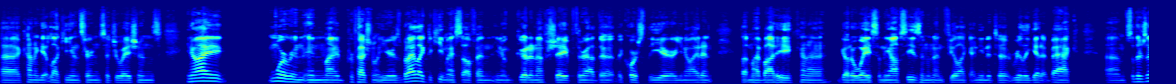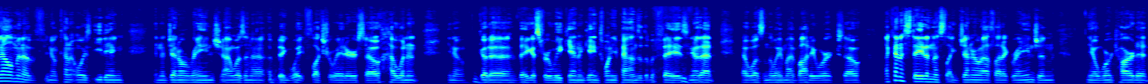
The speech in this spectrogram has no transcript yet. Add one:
uh, kind of get lucky in certain situations. You know, I more in, in my professional years, but I like to keep myself in you know good enough shape throughout the, the course of the year. You know, I didn't let my body kind of go to waste in the off season and then feel like I needed to really get it back. Um, so there's an element of you know kind of always eating in a general range. And I wasn't a, a, big weight fluctuator, so I wouldn't you know go to Vegas for a weekend and gain 20 pounds at the buffets. You know that that wasn't the way my body worked. So I kind of stayed in this like general athletic range and you know worked hard at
